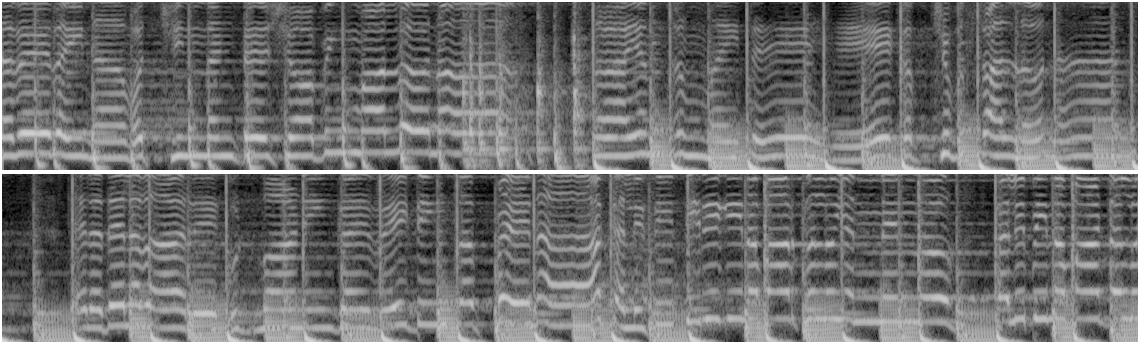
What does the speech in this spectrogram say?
సెలవేదైనా వచ్చిందంటే షాపింగ్ మాల్లోనా? సాయంత్రం అయితే గప్చుప్ స్టాల్లోనా? తెల తెలవారే గుడ్ మార్నింగ్ కై వెయిటింగ్ తప్పేనా? కలిసి తిరిగిన పార్కులు ఎన్నెన్నో కలిపిన మాటలు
